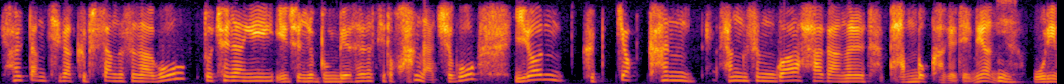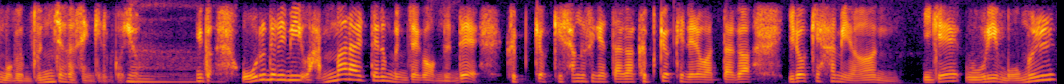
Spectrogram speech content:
혈당치가 급상승하고 또 췌장이 인슐린 분비해서 혈당치를 확 낮추고 이런 급격한 상승과 하강을 반복하게 되면 예. 우리 몸에 문제가 생기는 거죠. 음. 그러니까 오르내림이 완만할 때는 문제가 없는데 급격히 상승했다가 급격히 내려왔다가 이렇게 하면 이게 우리 몸을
